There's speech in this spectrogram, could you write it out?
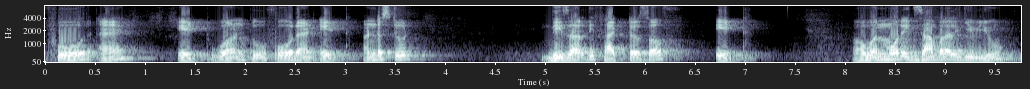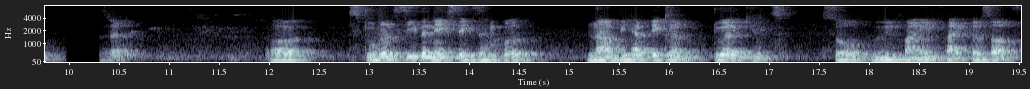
4 and 8 1 2 4 and 8 understood? These are the factors of 8 uh, one more example i'll give you. Uh, students see the next example. Now we have taken 12 cubes. So we will find factors of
